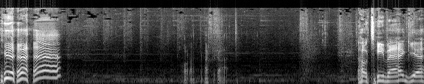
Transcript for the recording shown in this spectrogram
Hold on, I forgot. Oh, teabag, yeah.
